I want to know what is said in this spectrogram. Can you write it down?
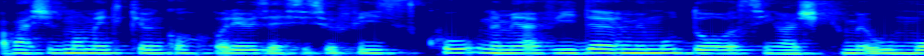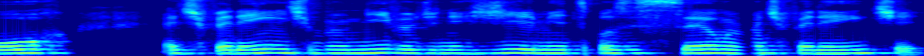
a partir do momento que eu incorporei o exercício físico na minha vida, me mudou, assim, eu acho que o meu humor é diferente, o meu nível de energia, minha disposição é diferente.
